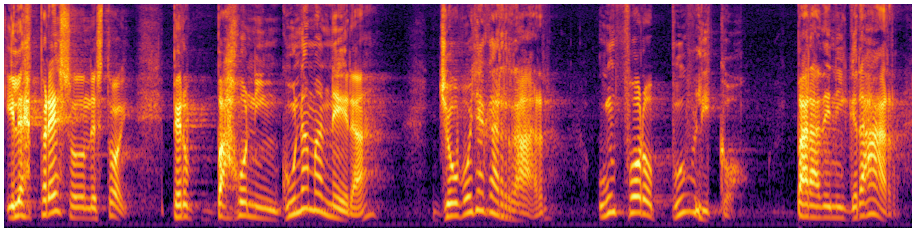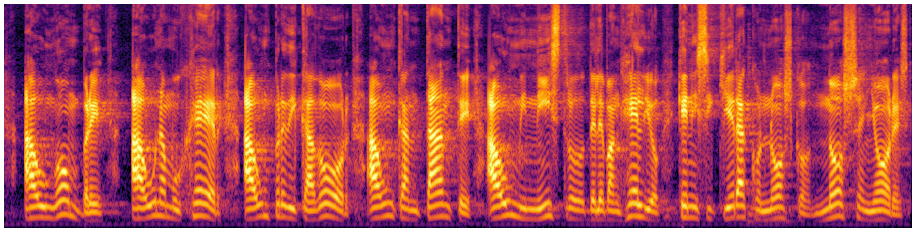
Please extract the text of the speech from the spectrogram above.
y le expreso donde estoy. Pero bajo ninguna manera yo voy a agarrar un foro público para denigrar a un hombre, a una mujer, a un predicador, a un cantante, a un ministro del Evangelio que ni siquiera conozco. No, señores,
